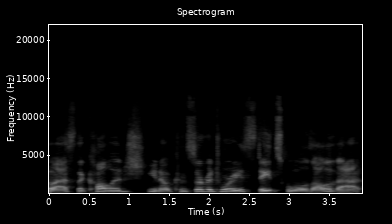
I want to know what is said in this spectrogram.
US, the college, you know, conservatories, state schools, all of that,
